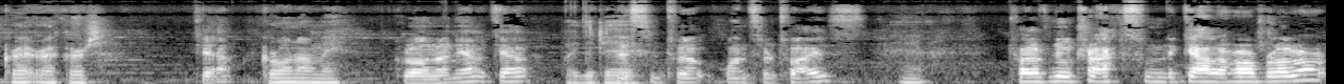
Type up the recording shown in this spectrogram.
Great record. Yeah, Grown on me grown on you, yeah. by the day. Listen to it once or twice. Yeah. 12 new tracks from the Gallagher brother.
